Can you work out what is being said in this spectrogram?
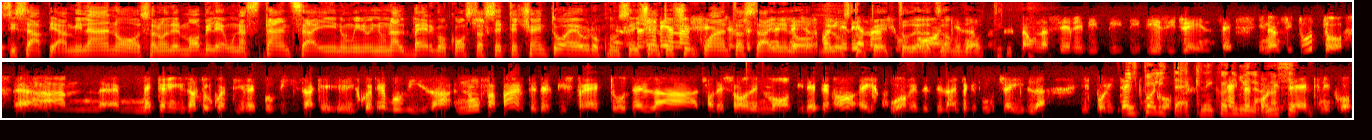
si sappia, a Milano, Salone del Mobile, una stanza in un, in un albergo costa 700 euro, con L'idea 650 nasce- stai nel nello, nello stipetto della anche da- Zambotti. Da, una serie di, di- di- di esigenze. Innanzitutto ehm, mettere in risalto il quartiere Bovisa, che eh, il quartiere Bovisa non fa parte del distretto della, cioè del Salone del Mobile, però è il cuore del design perché comunque c'è il, il Politecnico. Il Politecnico di Milano, sì. Politecnico.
